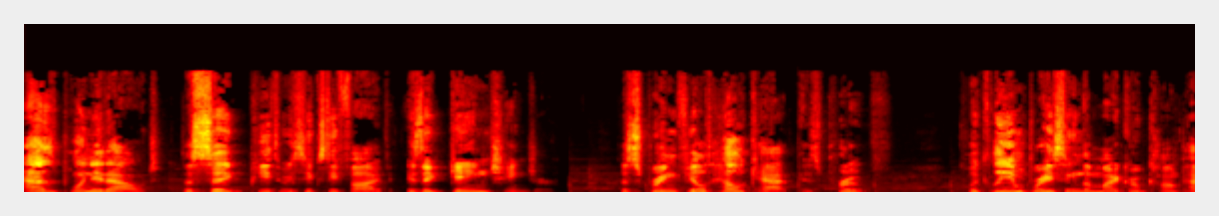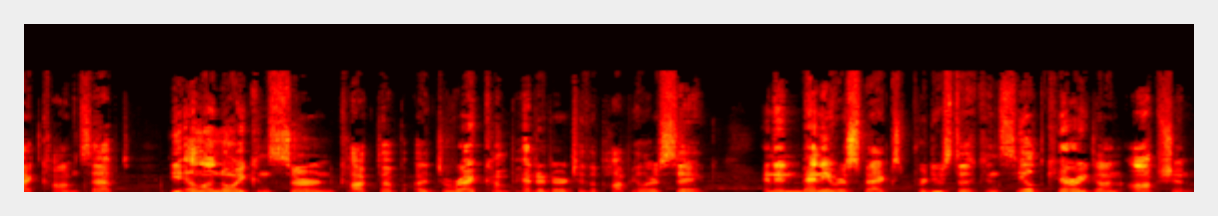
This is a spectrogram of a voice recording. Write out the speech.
As pointed out, the SIG P365 is a game changer. The Springfield Hellcat is proof. Quickly embracing the micro compact concept, the Illinois concern cocked up a direct competitor to the popular SIG, and in many respects produced a concealed carry gun option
